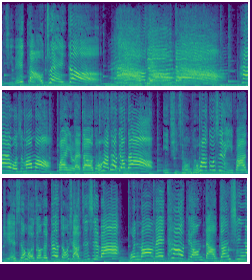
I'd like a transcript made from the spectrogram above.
几个岛最热？套中岛。嗨，我是 Momo，欢迎来到童话套中岛，一起从童话故事里发掘生活中的各种小知识吧。温柔的套中岛更新哦。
